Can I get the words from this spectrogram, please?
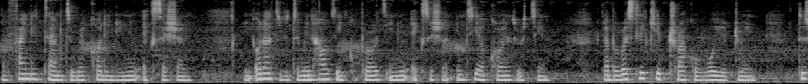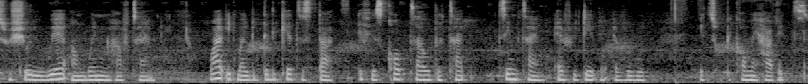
and finding time to record in the new exertion in order to determine how to incorporate a new exertion into your current routine. Laboriously keep track of what you're doing. This will show you where and when you have time. While it might be delicate to start, if you sculpt out the time, same time every day or every week, it will become a habit.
